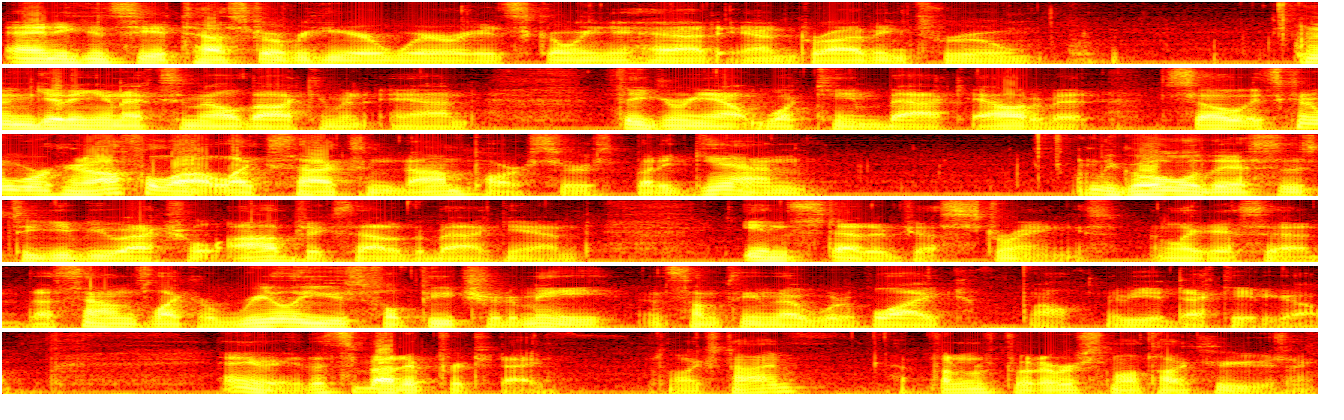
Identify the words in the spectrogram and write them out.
And you can see a test over here where it's going ahead and driving through and getting an XML document and figuring out what came back out of it. So it's going to work an awful lot like SAX and DOM parsers, but again, the goal of this is to give you actual objects out of the back end instead of just strings. And like I said, that sounds like a really useful feature to me and something that I would have liked, well, maybe a decade ago. Anyway, that's about it for today. Until next time, have fun with whatever Smalltalk you're using.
